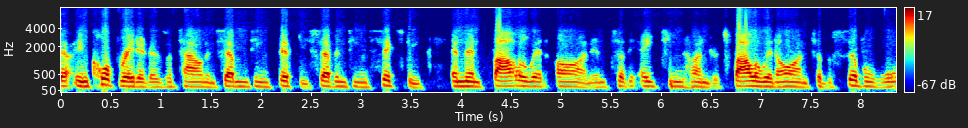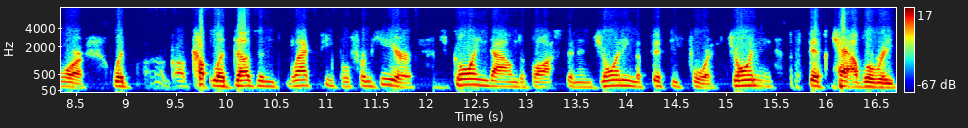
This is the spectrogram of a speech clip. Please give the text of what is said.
uh, incorporated as a town in 1750, 1760, and then follow it on into the 1800s, follow it on to the Civil War with a couple of dozen black people from here going down to Boston and joining the 54th, joining the 5th Cavalry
